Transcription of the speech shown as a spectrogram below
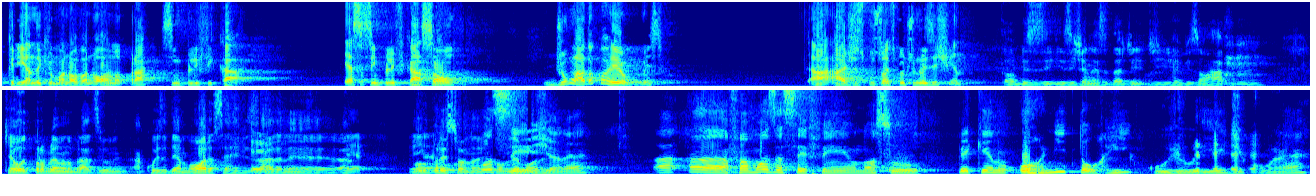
criando aqui uma nova norma para simplificar. Essa simplificação, de um lado, ocorreu, mas a, as discussões continuam existindo. Então existe a necessidade de, de revisão rápida, né? que é outro problema no Brasil, né? A coisa demora a ser revisada, é. né? É, é impressionante. Ou, ou seja, demora. né? A, a famosa CEFEM, o nosso pequeno ornitorrico jurídico, né?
